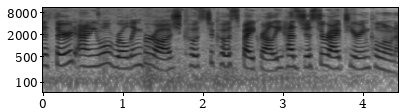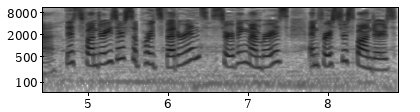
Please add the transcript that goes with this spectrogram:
The third annual Rolling Barrage Coast to Coast Bike Rally has just arrived here in Kelowna. This fundraiser supports veterans, serving members, and first responders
